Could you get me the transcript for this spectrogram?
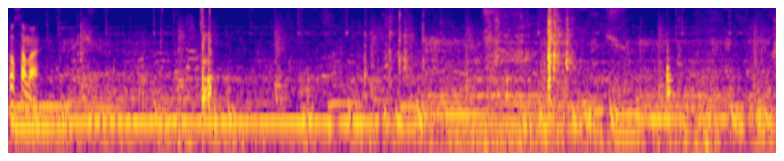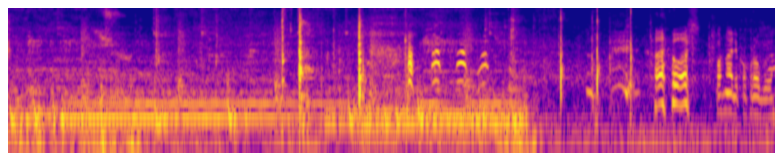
То саме. Погнали, попробую.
